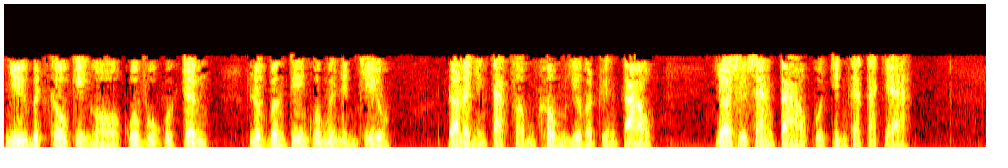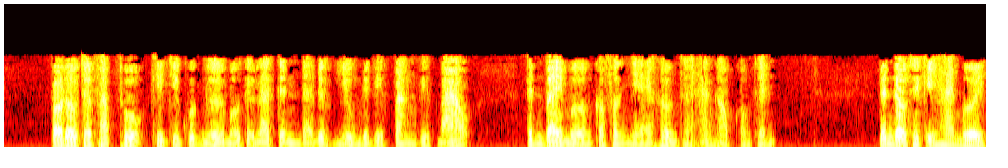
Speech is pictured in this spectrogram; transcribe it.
như Bích Câu Kỳ Ngộ của Vũ Quốc Trân, Lục Vân Tiên của Nguyễn Đình Chiểu. Đó là những tác phẩm không dựa vào truyện Tàu, do sự sáng tạo của chính các tác giả. Vào đầu thời Pháp thuộc, khi chữ quốc ngữ mẫu tự Latin đã được dùng để viết văn, viết báo, tính vay mượn có phần nhẹ hơn thời Hán học còn thịnh. Đến đầu thế kỷ 20,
